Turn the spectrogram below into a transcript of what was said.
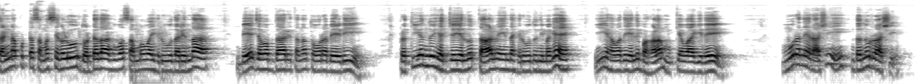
ಸಣ್ಣ ಪುಟ್ಟ ಸಮಸ್ಯೆಗಳು ದೊಡ್ಡದಾಗುವ ಸಂಭವ ಇರುವುದರಿಂದ ಬೇಜವಾಬ್ದಾರಿತನ ತೋರಬೇಡಿ. ಪ್ರತಿಯೊಂದು ಹೆಜ್ಜೆಯಲ್ಲೂ ತಾಳ್ಮೆಯಿಂದ ಇರುವುದು ನಿಮಗೆ ಈ ಅವಧಿಯಲ್ಲಿ ಬಹಳ ಮುಖ್ಯವಾಗಿದೆ. ಮೂರನೇ ರಾಶಿ ಧನುರ್ರಾಶಿ.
